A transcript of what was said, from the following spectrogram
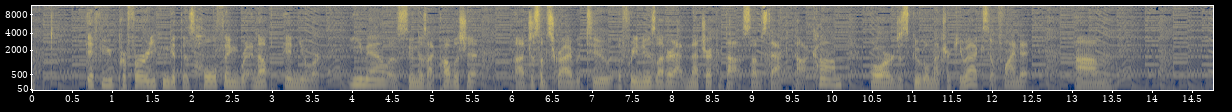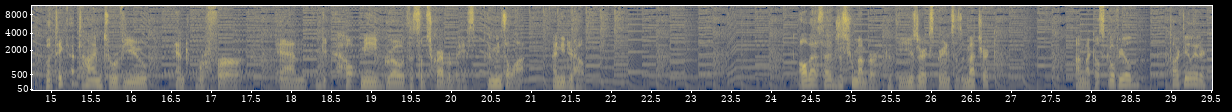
If you prefer, you can get this whole thing written up in your email as soon as I publish it. Uh, just subscribe to the free newsletter at metric.substack.com or just Google Metric UX, you'll find it. Um, but take that time to review and refer and get, help me grow the subscriber base. It means a lot. I need your help. All that said, just remember that the user experience is a metric. I'm Michael Schofield. Talk to you later.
